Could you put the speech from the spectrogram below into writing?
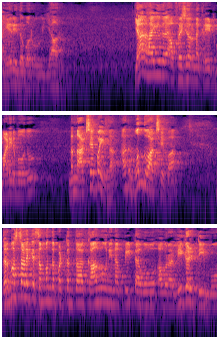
ಹೇರಿದವರು ಯಾರು? ಯಾರು ಹಾಗಿದ್ರೆ ಆ ಫ್ರೆಷರ್ನ ಕ್ರಿಯೇಟ್ ಮಾಡಿರಬಹುದು ನನ್ನ ಆಕ್ಷೇಪ ಇಲ್ಲ. ಆದರೆ ಒಂದು ಆಕ್ಷೇಪ ಧರ್ಮಸ್ಥಳಕ್ಕೆ ಸಂಬಂಧಪಟ್ಟಂತ ಕಾನೂನಿನ ಪೀಠವು ಅವರ ಲೀಗಲ್ ಟೀಮು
